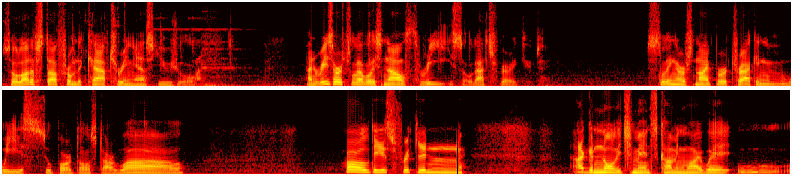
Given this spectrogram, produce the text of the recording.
So a lot of stuff from the capturing as usual. And research level is now 3, so that's very good. Slinger, Sniper, Tracking, Whiz, Support, All-Star. Wow! All these freaking acknowledgements coming my way. Ooh.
